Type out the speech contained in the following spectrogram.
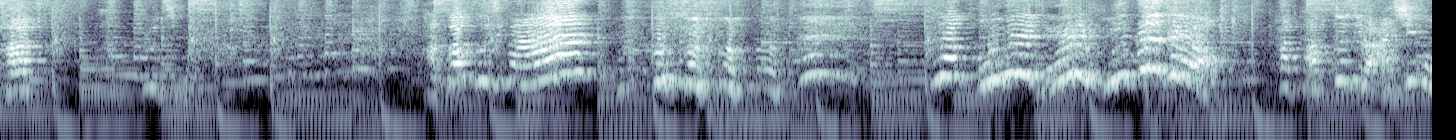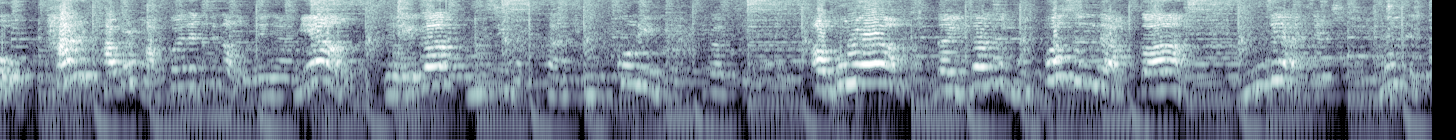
밥 바꾸지 마. 밥 바꾸지 마. 그냥 본인의 뇌를 믿으세요. 밥 바꾸지 마시고 단 밥을 바꿔야 될 때는 언제냐면 내가 보지 못한 조건이 될 때가 있어요. 아 뭐야 나이 장면 못 봤었는데 아까 문제 아직 잘못했어.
